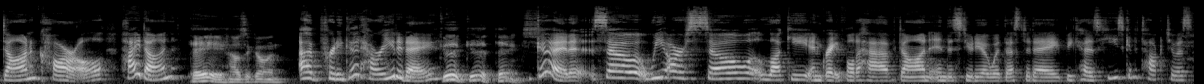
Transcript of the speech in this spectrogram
Don Carl. Hi, Don. Hey, how's it going? Uh, pretty good. How are you today? Good, good, thanks. Good. So we are so lucky and grateful to have Don in the studio with us today because he's going to talk to us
